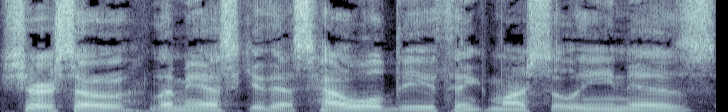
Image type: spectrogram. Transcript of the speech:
Sure. So let me ask you this: How old do you think Marceline is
